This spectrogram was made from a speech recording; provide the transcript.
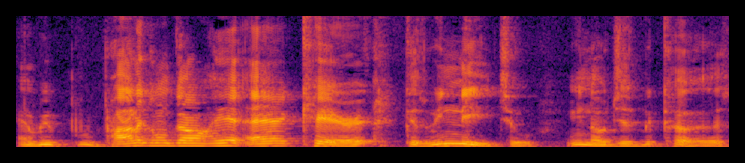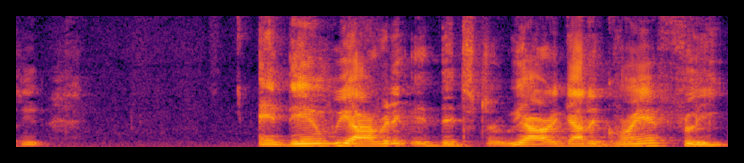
And we, we probably gonna go ahead and add carrot because we need to, you know, just because. And then we already we already got a grand fleet,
